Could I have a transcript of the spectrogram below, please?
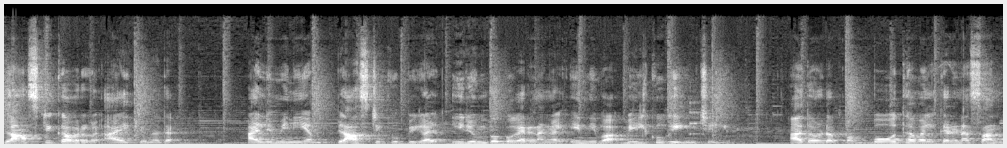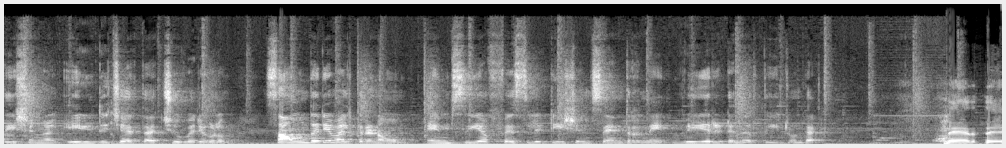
പ്ലാസ്റ്റിക് കവറുകൾ അയക്കുന്നത്. അലുമിനിയം പ്ലാസ്റ്റിക് കുപ്പികൾ ഇരുമ്പ് ഉപകരണങ്ങൾ എന്നിവ വിൽക്കുകയും ചെയ്യും. അതോടൊപ്പം ബോധവൽക്കരണ സന്ദേശങ്ങൾ എഴുതി ചേർത്ത ചുവരുകളും സൗന്ദര്യവൽക്കരണവും എം സി എഫ് ഫെസിലിറ്റേഷൻ സെന്ററിനെ വേറിട്ട് നിർത്തിയിട്ടുണ്ട്. നേരത്തെ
